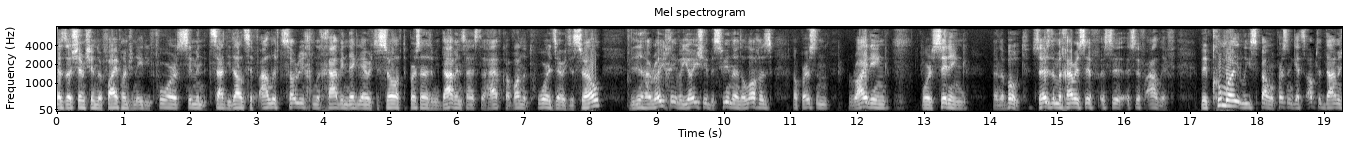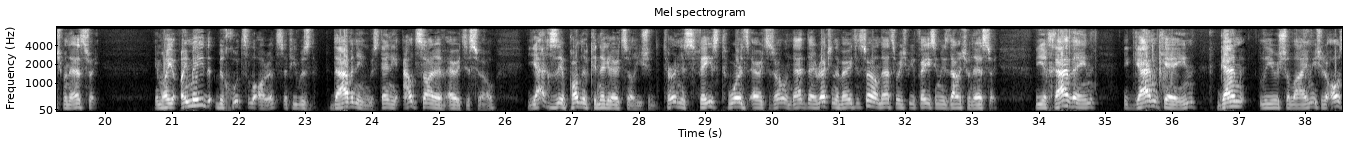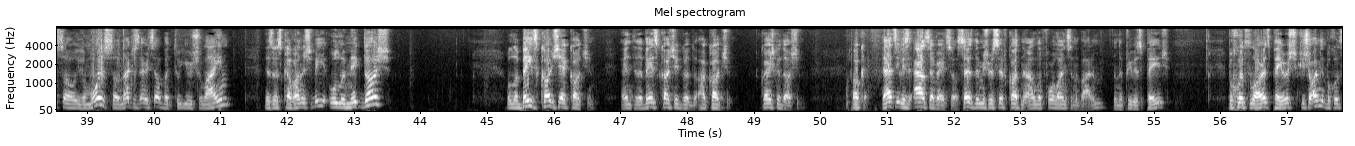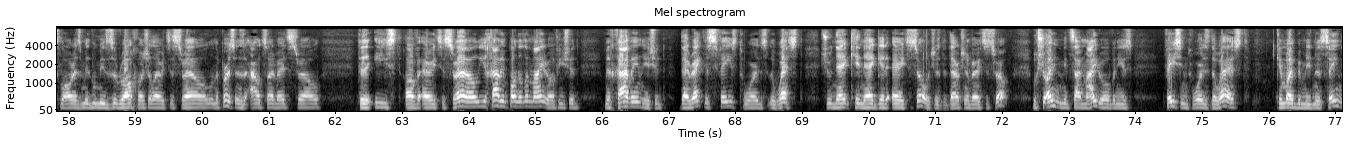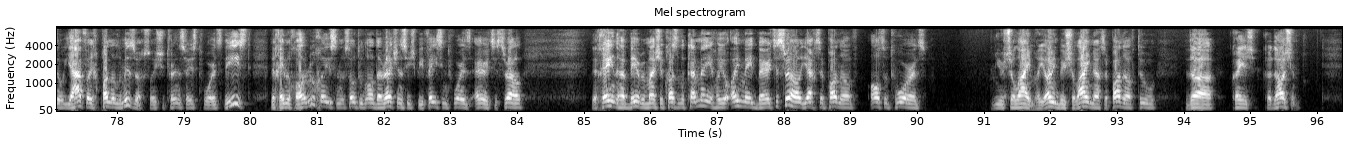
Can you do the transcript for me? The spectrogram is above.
Bez Hashem Shem 584, Simon Tzadidal Sif Aleph, Tzorich Lechavin Neged Eretz Yisrael. If the person has Midavins has to have Kavanah towards Eretz Yisrael, Within Haroiche Vayoishe Besfina and the Lachas, a person riding or sitting on a boat. Says the Mechaber Sif, Sif Aleph. Bekumai Lispal, when a person gets up to Davish Min Esrei. If he was davening, was standing outside of Eretz Yisrael, he should turn his face towards Eretz Yisrael in that direction of Eretz Yisrael, and that's where he should be facing with his damage from Esrei. V'yechavein gam kein gam liyerushalayim. He should also, even more so, not just Eretz Yisrael, but to Yerushalayim. This was kavanah should be ulemikdosh ulebeis kodesh hakodesh, and to the base kodesh hakodesh, kodesh kadoshim. Okay, that's if he's outside Eretz Yisrael. Says the Mishra Sif the four lines on the bottom, on the previous page. B'chutz la'aretz perish. Kishayim b'chutz la'aretz midl mizracha shel Eretz Yisrael. When the person is outside of Eretz Yisrael, to the east of Eretz Yisrael, yichavim pondel l'mayro. He should mechavin. He should direct his face towards the west. Shuneg kineged Eretz Yisrael, which is the direction of Eretz Yisrael. U'shayim mitzad mayro. When he's facing towards the west. So he should turn his face towards the east. And so to in all directions he should be facing towards Eretz Yisrael. V'chein habir b'mashu kosel l'kamei hoyo oimed be'eretz Yisrael yachzer panov also towards Yerushalayim. Hoyo oimed b'Yerushalayim yachzer panov to the Kodesh Kodashim.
